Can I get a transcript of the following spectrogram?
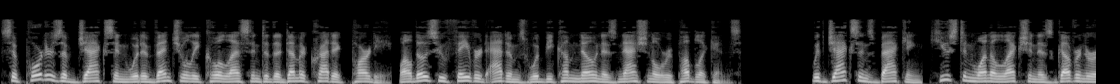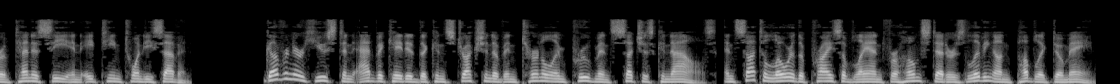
Supporters of Jackson would eventually coalesce into the Democratic Party, while those who favored Adams would become known as National Republicans. With Jackson's backing, Houston won election as governor of Tennessee in 1827. Governor Houston advocated the construction of internal improvements such as canals, and sought to lower the price of land for homesteaders living on public domain.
